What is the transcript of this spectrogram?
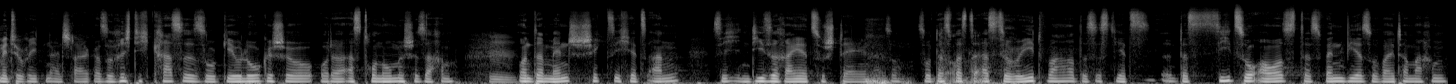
Meteoriteneinschlag, also richtig krasse, so geologische oder astronomische Sachen. Hm. Und der Mensch schickt sich jetzt an, sich in diese Reihe zu stellen. Also so das, oh was der Asteroid war, das ist jetzt, das sieht so aus, dass wenn wir so weitermachen,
